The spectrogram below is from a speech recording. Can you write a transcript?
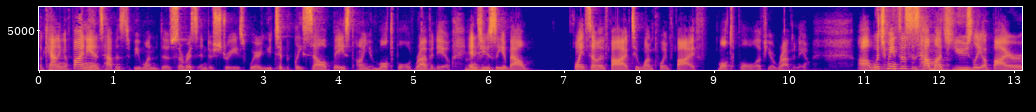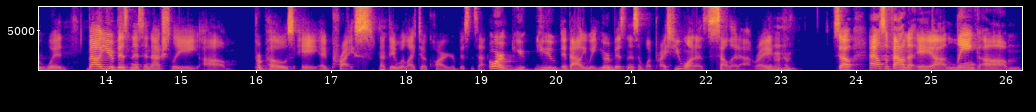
accounting and finance happens to be one of those service industries where you typically sell based on your multiple of revenue, and it's usually about 0.75 to 1.5 multiple of your revenue. Uh, which means this is how much usually a buyer would value your business and actually um, propose a, a price that they would like to acquire your business at. Or you, you evaluate your business and what price you want to sell it at, right? So I also found a, uh link um,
